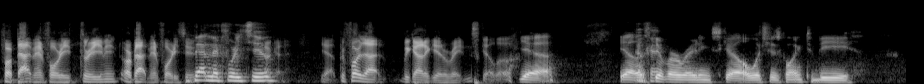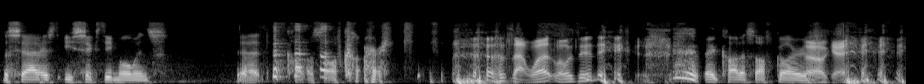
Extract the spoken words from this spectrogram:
For Batman 43, you mean, or Batman 42? batman 42 Okay. Yeah. Before that, we got to get a rating scale though. yeah, yeah, let's Okay. give our rating scale, which is going to be the saddest E60 moments that caught us off guard. that what? What was the ending? that caught us off guard. Oh, okay.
